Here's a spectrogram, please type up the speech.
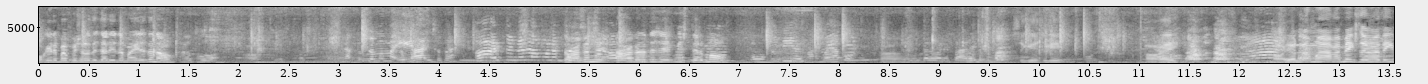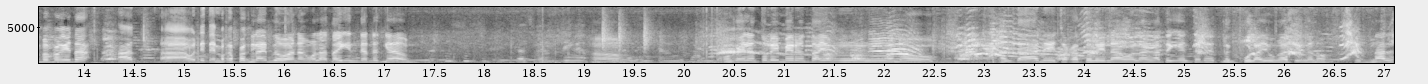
Okay na ba yung pwesto natin dyan? Hindi na mainit, ano? Opo. Okay. Sa mamait. Ah, isa pa? Ah, ito na lang. Walang Tawagan, mo, tawagan natin si mister mo. Oh, pwede yan. Mamaya po. Ah, Yung dalawa ni John. sige, sige. Okay. Oh, yun lang mga kamix ang ating ipapakita. At ah, hindi tayo makapag-live gawa nang wala tayong internet ngayon. Yan. Kung kailan tuloy meron tayong ano, handaan eh, tsaka tuloy na wala ang ating internet. Nagpula yung ating ano, signal.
